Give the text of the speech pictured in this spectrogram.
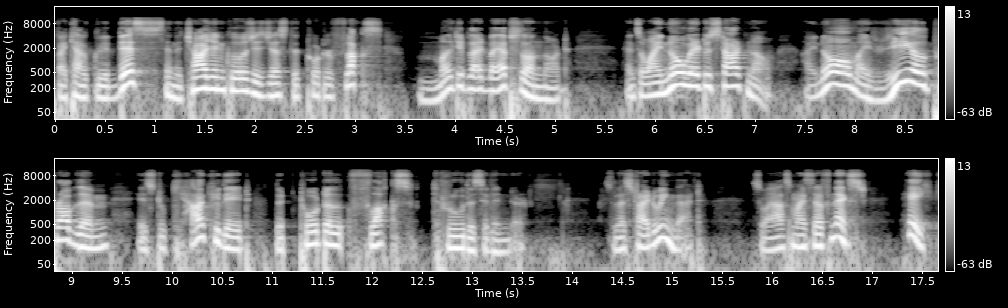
If I calculate this, then the charge enclosed is just the total flux multiplied by epsilon naught. And so I know where to start now. I know my real problem is to calculate the total flux through the cylinder. So let's try doing that. So I ask myself next, hey,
